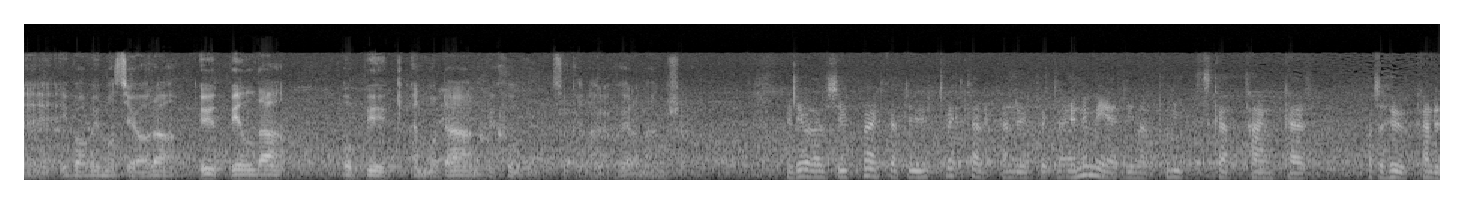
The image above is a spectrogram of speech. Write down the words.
eh, i vad vi måste göra. Utbilda och bygg en modern vision som kan engagera människor. Men det är väl alldeles utmärkt att du utvecklar det. Kan du utveckla ännu mer dina politiska tankar? Alltså hur kan du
